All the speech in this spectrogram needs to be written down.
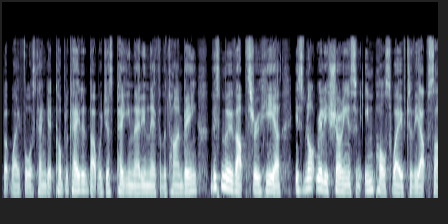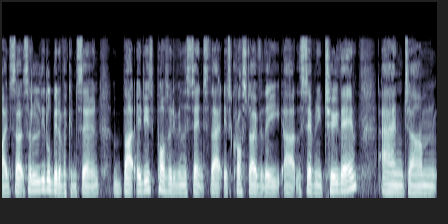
but wave fours can get complicated, but we're just pegging that in there for the time being. This move up through here is not really showing us an impulse wave to the upside, so it's a little bit of a concern, but it is positive in the sense that it's crossed over the uh, the 72 there, and um,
